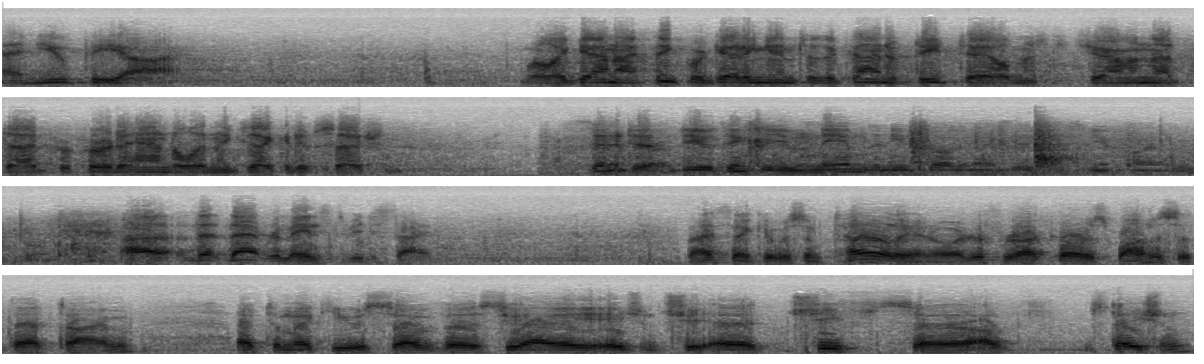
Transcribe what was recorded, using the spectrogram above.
and UPI? Well, again, I think we're getting into the kind of detail, Mr. Chairman, that I'd prefer to handle in executive session. Senator, do you think that you named the news organizations in your final report? Uh, that, that remains to be decided. I think it was entirely in order for our correspondents at that time uh, to make use of uh, CIA agent chi- uh, chiefs uh, of station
